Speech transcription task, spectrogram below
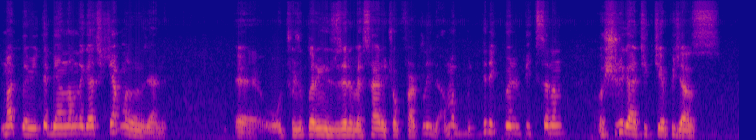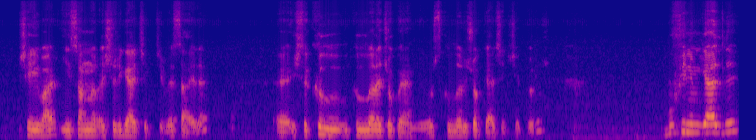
yapmakla birlikte bir anlamda gerçekçi yapmadınız yani. Ee, o çocukların yüzleri vesaire çok farklıydı ama direkt böyle Pixar'ın aşırı gerçekçi yapacağız şeyi var. İnsanlar aşırı gerçekçi vesaire. Ee, işte kıl kıllara çok önem veriyoruz. Kılları çok gerçekçi yapıyoruz. Bu film geldi.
